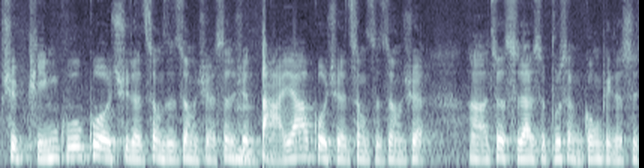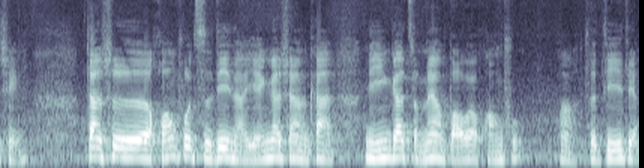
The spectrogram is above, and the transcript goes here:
去评估过去的政治正确，甚至去打压过去的政治正确，啊，这实在是不是很公平的事情。但是黄埔子弟呢，也应该想想看，你应该怎么样保卫黄埔啊？这第一点。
